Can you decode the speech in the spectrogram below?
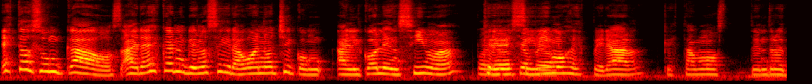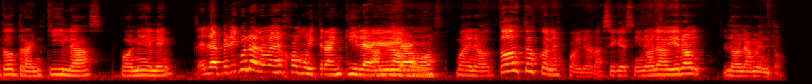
Esto es un caos. Agradezcan que no se grabó anoche con alcohol encima, Podría que haber sido decidimos esperar, que estamos dentro de todo tranquilas, ponele. La película no me dejó muy tranquila, que digamos. Bueno, todo esto es con spoiler, así que si no la vieron, lo lamento.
